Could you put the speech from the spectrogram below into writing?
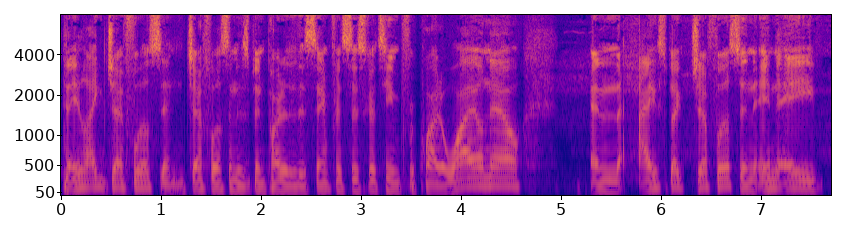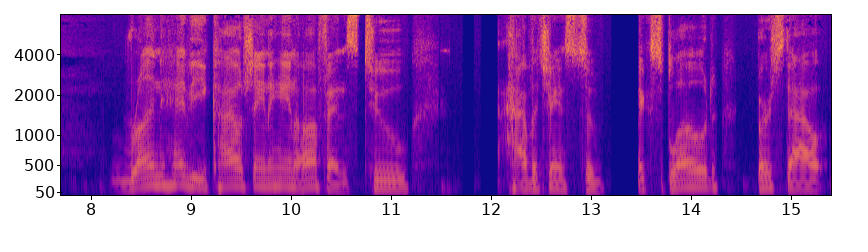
they like Jeff Wilson. Jeff Wilson has been part of the San Francisco team for quite a while now. And I expect Jeff Wilson in a run heavy Kyle Shanahan offense to have a chance to explode, burst out,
